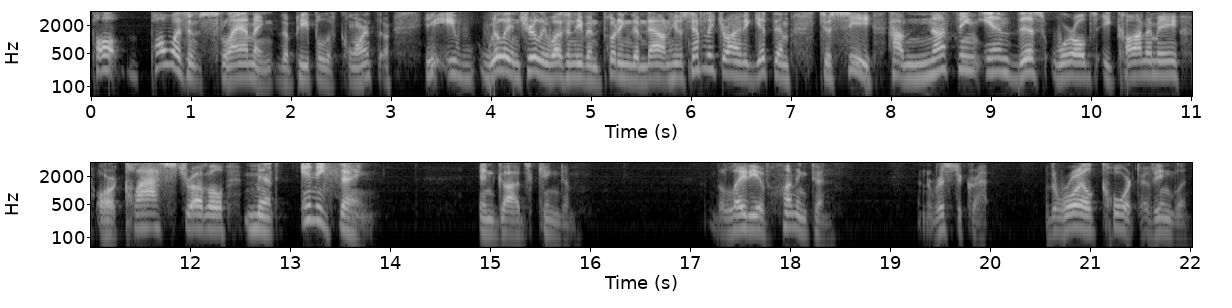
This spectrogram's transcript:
Paul, Paul wasn't slamming the people of Corinth. He, he, really and truly wasn't even putting them down. He was simply trying to get them to see how nothing in this world's economy or class struggle meant anything in God's kingdom. The Lady of Huntingdon, an aristocrat of the royal court of England.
